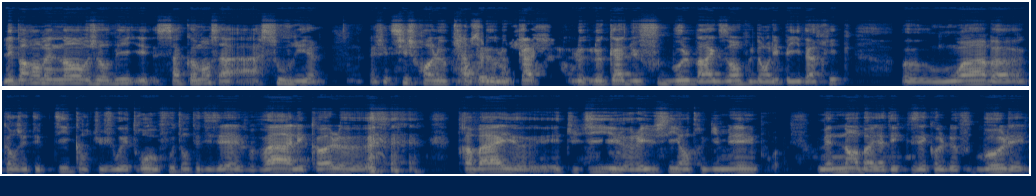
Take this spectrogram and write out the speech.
les parents maintenant, aujourd'hui, ça commence à, s'ouvrir. Si je prends le, le, cas, du football, par exemple, dans les pays d'Afrique, euh, moi, bah, quand j'étais petit, quand tu jouais trop au foot, on te disait va à l'école, euh, travaille, euh, étudie, réussis entre guillemets. Maintenant, bah, il y a des écoles de football et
